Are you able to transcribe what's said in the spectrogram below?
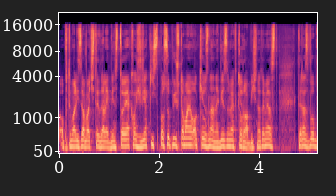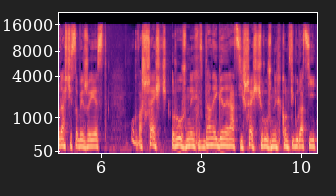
optymalizować i tak dalej, więc to jakoś w jakiś sposób już to mają okiełznane, wiedzą jak to robić. Natomiast teraz wyobraźcie sobie, że jest kurwa, sześć różnych, w danej generacji sześć różnych konfiguracji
